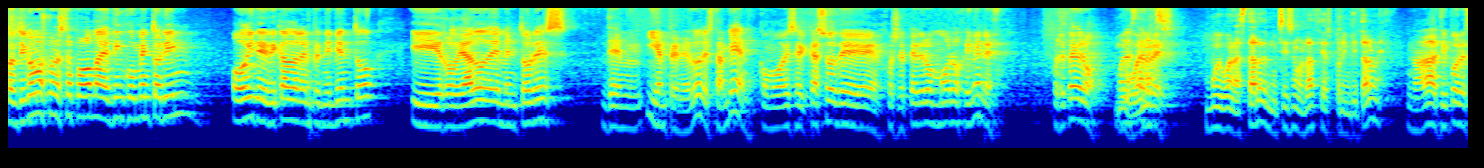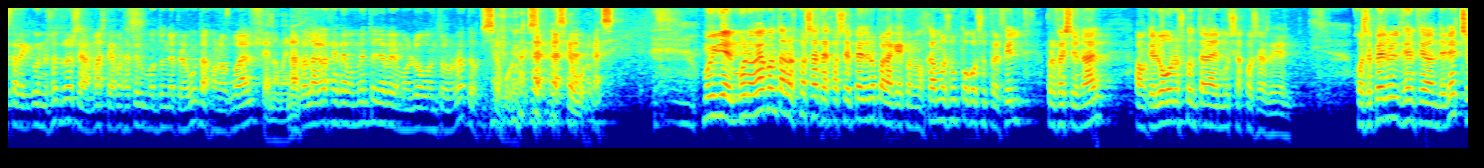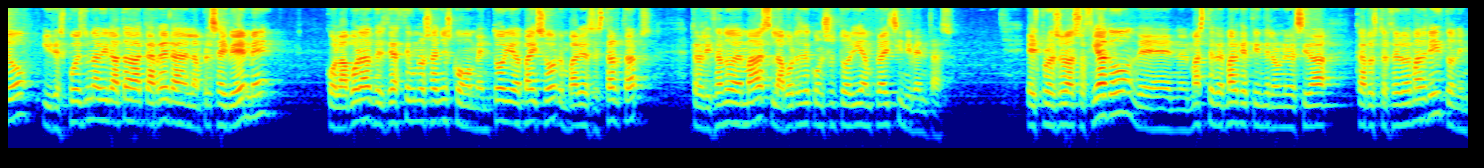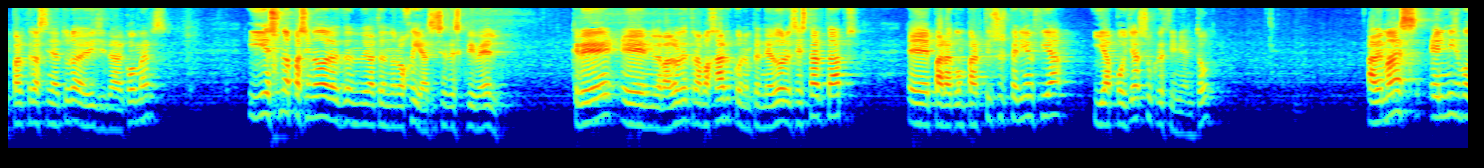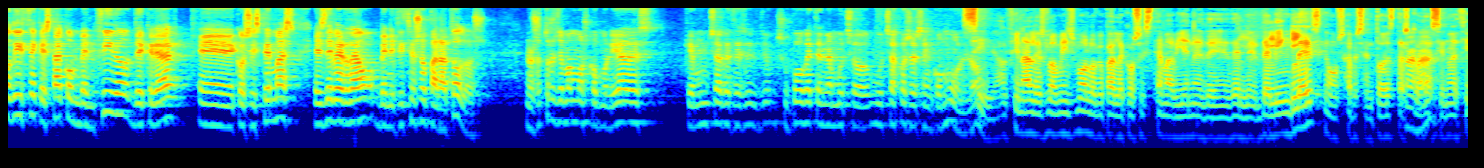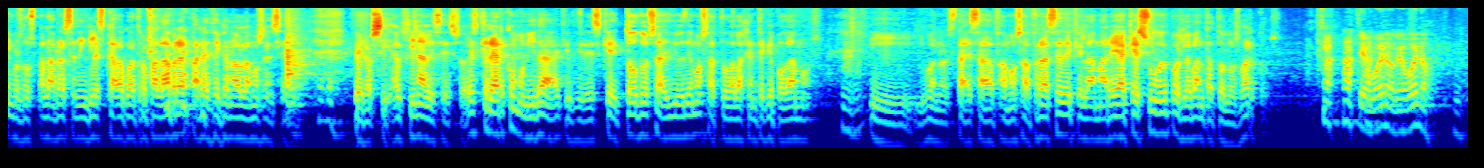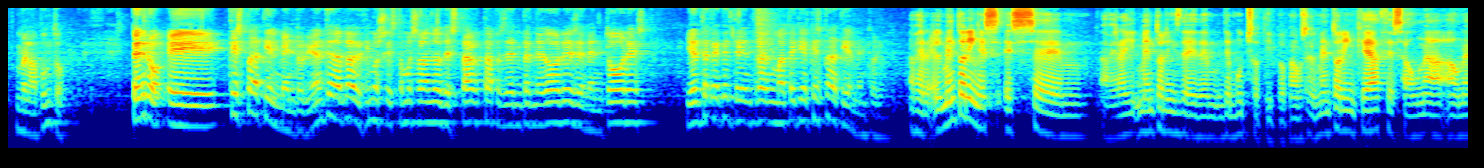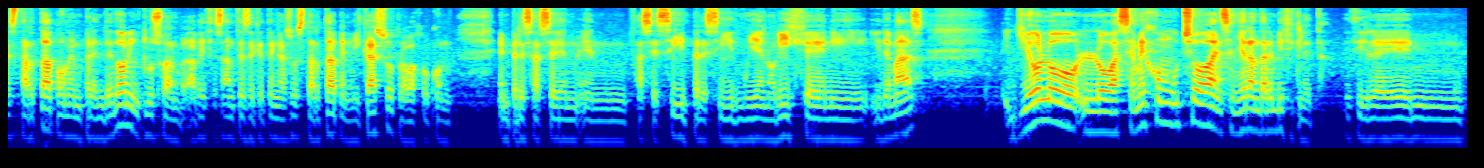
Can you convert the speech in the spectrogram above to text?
Continuamos con nuestro programa de Tinku Mentoring, hoy dedicado al emprendimiento y rodeado de mentores y emprendedores también, como es el caso de José Pedro Moro Jiménez. José Pedro, buenas, tardes. Muy buenas tardes, muchísimas gracias por invitarme. Nada, a ti por estar aquí con nosotros y además te vamos a hacer un montón de preguntas, con lo cual, Fenomenal. nos las gracias de momento, ya veremos luego en todo un rato. Seguro que sí, seguro que sí. Muy bien, bueno, voy a contaros cosas de José Pedro para que conozcamos un poco su perfil profesional, aunque luego nos contará muchas cosas de él. José Pedro es licenciado en Derecho y después de una dilatada carrera en la empresa IBM, colabora desde hace unos años como mentor y advisor en varias startups, realizando además labores de consultoría en pricing y ventas. Es profesor asociado en el máster de marketing de la Universidad Carlos III de Madrid, donde imparte la asignatura de Digital Commerce, y es un apasionado de la tecnología, así se describe él. Cree en el valor de trabajar con emprendedores y startups eh, para compartir su experiencia y apoyar su crecimiento. Además, él mismo dice que está convencido de crear eh, ecosistemas es de verdad beneficioso para todos. Nosotros llamamos comunidades que muchas veces supongo que tendrán mucho, muchas cosas en común, ¿no? Sí, al final es lo mismo, lo que para el ecosistema viene del inglés, como sabes en todas estas cosas, si no decimos dos palabras en inglés cada cuatro palabras, parece que no hablamos en serio. Pero sí, al final es eso, es crear comunidad, es decir, es que todos ayudemos a toda la gente que podamos. y, bueno, está esa famosa frase de que la marea que sube, pues levanta todos los barcos. qué bueno, qué bueno, me lo apunto. Pedro, eh, ¿qué es para ti el mentoring? Antes de hablar decimos que estamos hablando de startups, de emprendedores, de mentores, y antes de que te entrar en materia, ¿qué es para ti el mentoring? A ver, el mentoring es, es eh, a ver, hay mentorings de, de, mucho tipo. Vamos, el mentoring que haces a una, a una startup, a un emprendedor, incluso a, veces antes de que tenga su startup, en mi caso, trabajo con empresas en, en fase seed, pre-seed, muy en origen y, y demás. Yo lo, lo, asemejo mucho a enseñar a andar en bicicleta. Es decir, eh,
